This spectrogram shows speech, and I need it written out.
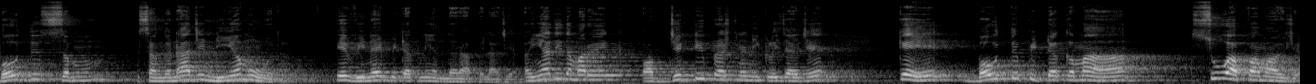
બૌદ્ધ સંઘના જે નિયમો હતા, એ વિનય પીટકની અંદર આપેલા છે. અહીંયાથી તમારો એક ઓબ્જેક્ટિવ પ્રશ્ન નીકળી જાય છે કે બૌદ્ધ પીટકમાં શું આપવામાં આવ્યું છે?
